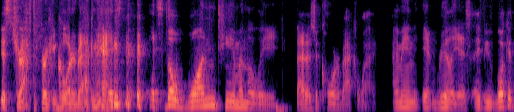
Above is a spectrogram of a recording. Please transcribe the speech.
Just draft a freaking quarterback, man. It's the one team in the league that is a quarterback away. I mean, it really is. If you look at,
